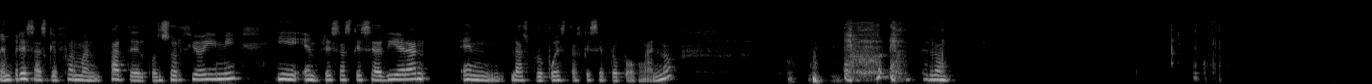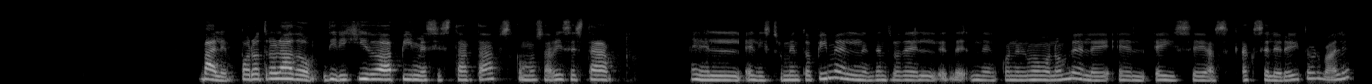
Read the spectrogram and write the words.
empresas que forman parte del consorcio IMI y empresas que se adhieran en las propuestas que se propongan. ¿no? Perdón. Vale, por otro lado, dirigido a pymes y startups, como sabéis está el, instrumento PYME dentro del, con el nuevo nombre, el, el Accelerator, ¿vale?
